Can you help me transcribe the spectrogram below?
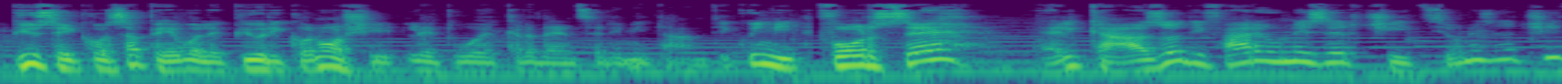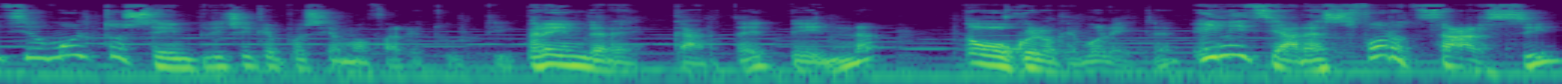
Più sei consapevole, più riconosci le tue credenze limitanti. Quindi forse è il caso di fare un esercizio, un esercizio molto semplice che possiamo fare tutti. Prendere carta e penna o quello che volete, iniziare a sforzarsi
